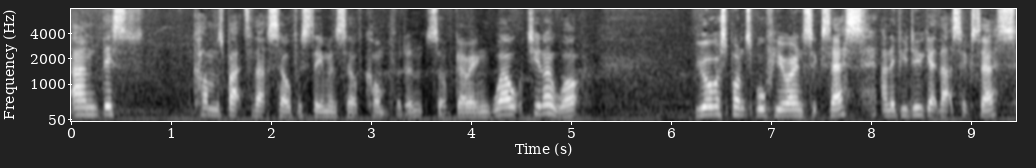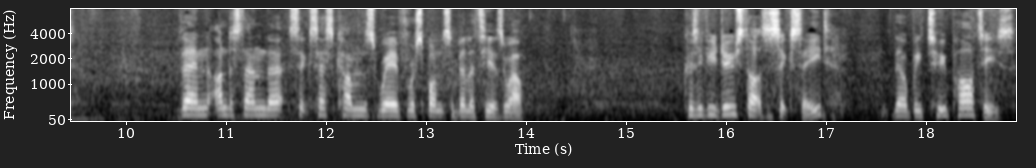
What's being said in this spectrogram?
And this comes back to that self esteem and self confidence of going, well, do you know what? You're responsible for your own success. And if you do get that success, then understand that success comes with responsibility as well. Because if you do start to succeed, there'll be two parties.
